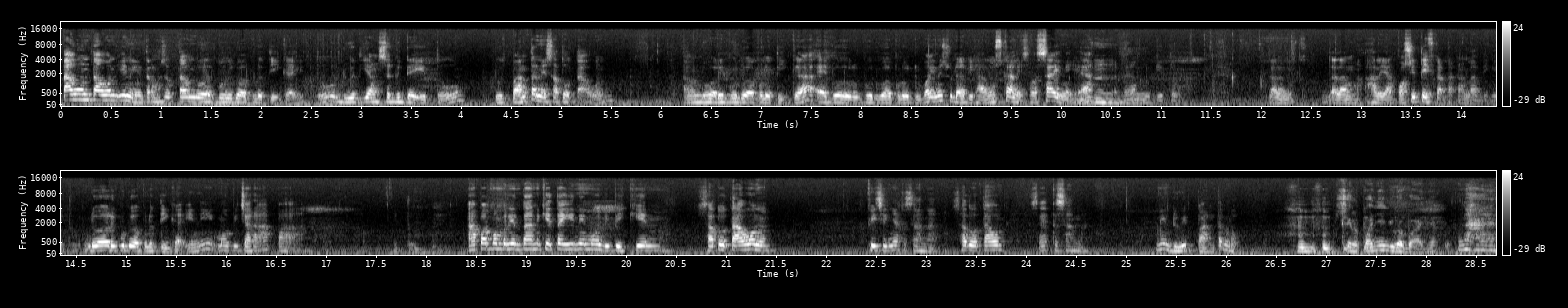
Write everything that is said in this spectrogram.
tahun-tahun ini termasuk tahun 2023 itu duit yang segede itu duit Banten nih satu tahun tahun 2023 eh 2022 ini sudah dihanguskan nih selesai nih ya kan begitu dalam dalam hal yang positif katakanlah begitu 2023 ini mau bicara apa itu apa pemerintahan kita ini mau dibikin satu tahun visinya ke sana satu tahun saya ke sana ini duit Banten loh Silpanya juga banyak. loh. Nah,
